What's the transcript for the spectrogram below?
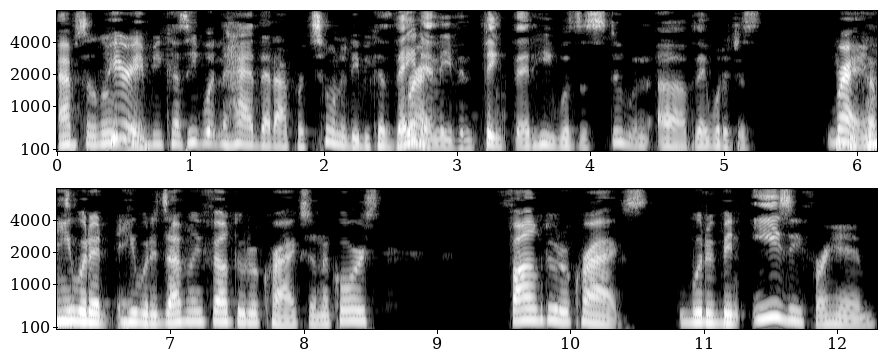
Absolutely. Period. Because he wouldn't have had that opportunity because they Right. didn't even think that he was a student of. They would have just Right. And he would have, he would have definitely fell through the cracks. And of course, falling through the cracks would have been easy for him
